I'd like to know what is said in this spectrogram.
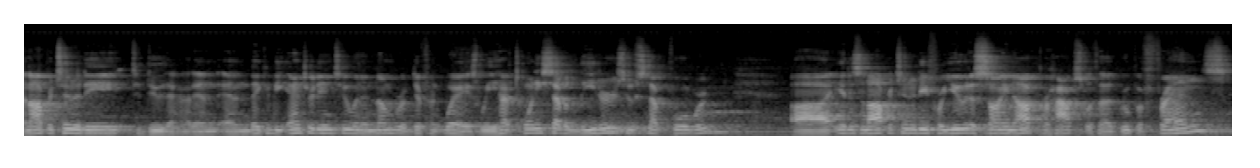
an opportunity to do that, and, and they can be entered into in a number of different ways. We have 27 leaders who step forward uh, it is an opportunity for you to sign up, perhaps with a group of friends,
